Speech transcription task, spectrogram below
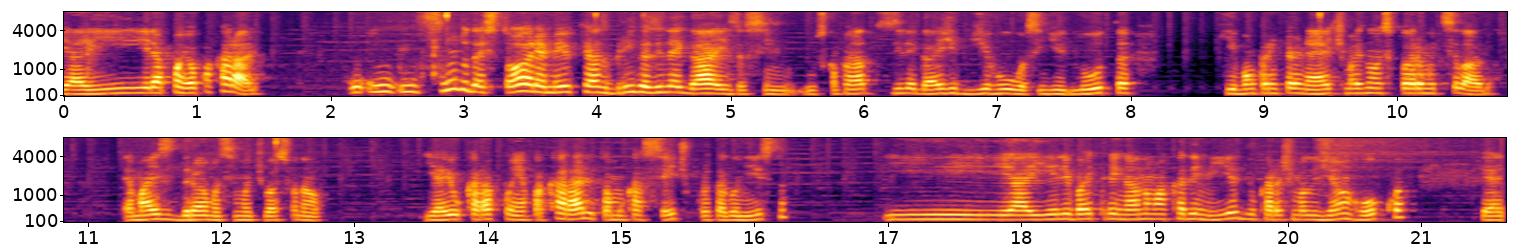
E aí ele apanhou pra caralho. O, o, o, fundo da história é meio que as brigas ilegais, assim, os campeonatos ilegais de, de rua, assim, de luta, que vão pra internet, mas não explora muito esse lado. É mais drama, assim, motivacional. E aí o cara apanha pra caralho, toma um cacete, o protagonista. E aí ele vai treinar numa academia de um cara chamado Jean Rocco, que é,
